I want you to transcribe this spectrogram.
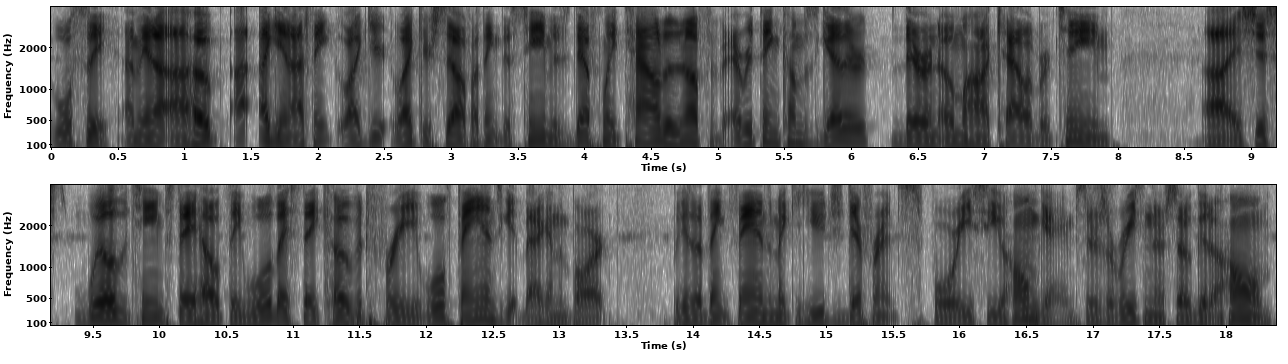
we'll see. I mean, I, I hope I, again. I think like you like yourself. I think this team is definitely talented enough. If everything comes together, they're an Omaha caliber team. Uh, it's just will the team stay healthy? Will they stay COVID free? Will fans get back in the park? Because I think fans make a huge difference for ECU home games. There's a reason they're so good at home,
